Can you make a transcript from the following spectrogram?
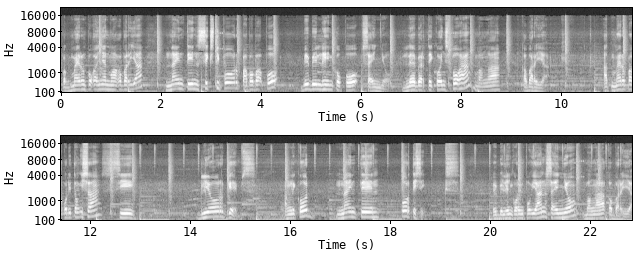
Pag mayroon po kanyan mga kabarya 1964 pababa po. Bibilhin ko po sa inyo. Liberty Coins po ha mga kabarya. At mayroon pa ako ditong isa si Glior Gibbs. Ang likod 1946 bibilhin ko rin po yan sa inyo mga kabarya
